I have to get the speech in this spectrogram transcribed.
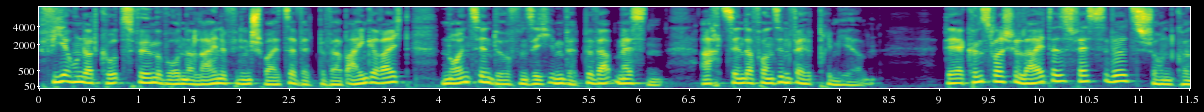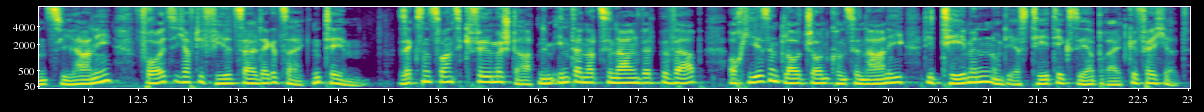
400 Kurzfilme wurden alleine für den Schweizer Wettbewerb eingereicht, 19 dürfen sich im Wettbewerb messen, 18 davon sind Weltpremieren. Der künstlerische Leiter des Festivals, John Conciani, freut sich auf die Vielzahl der gezeigten Themen. 26 Filme starten im internationalen Wettbewerb. Auch hier sind laut John Concenani die Themen und die Ästhetik sehr breit gefächert.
